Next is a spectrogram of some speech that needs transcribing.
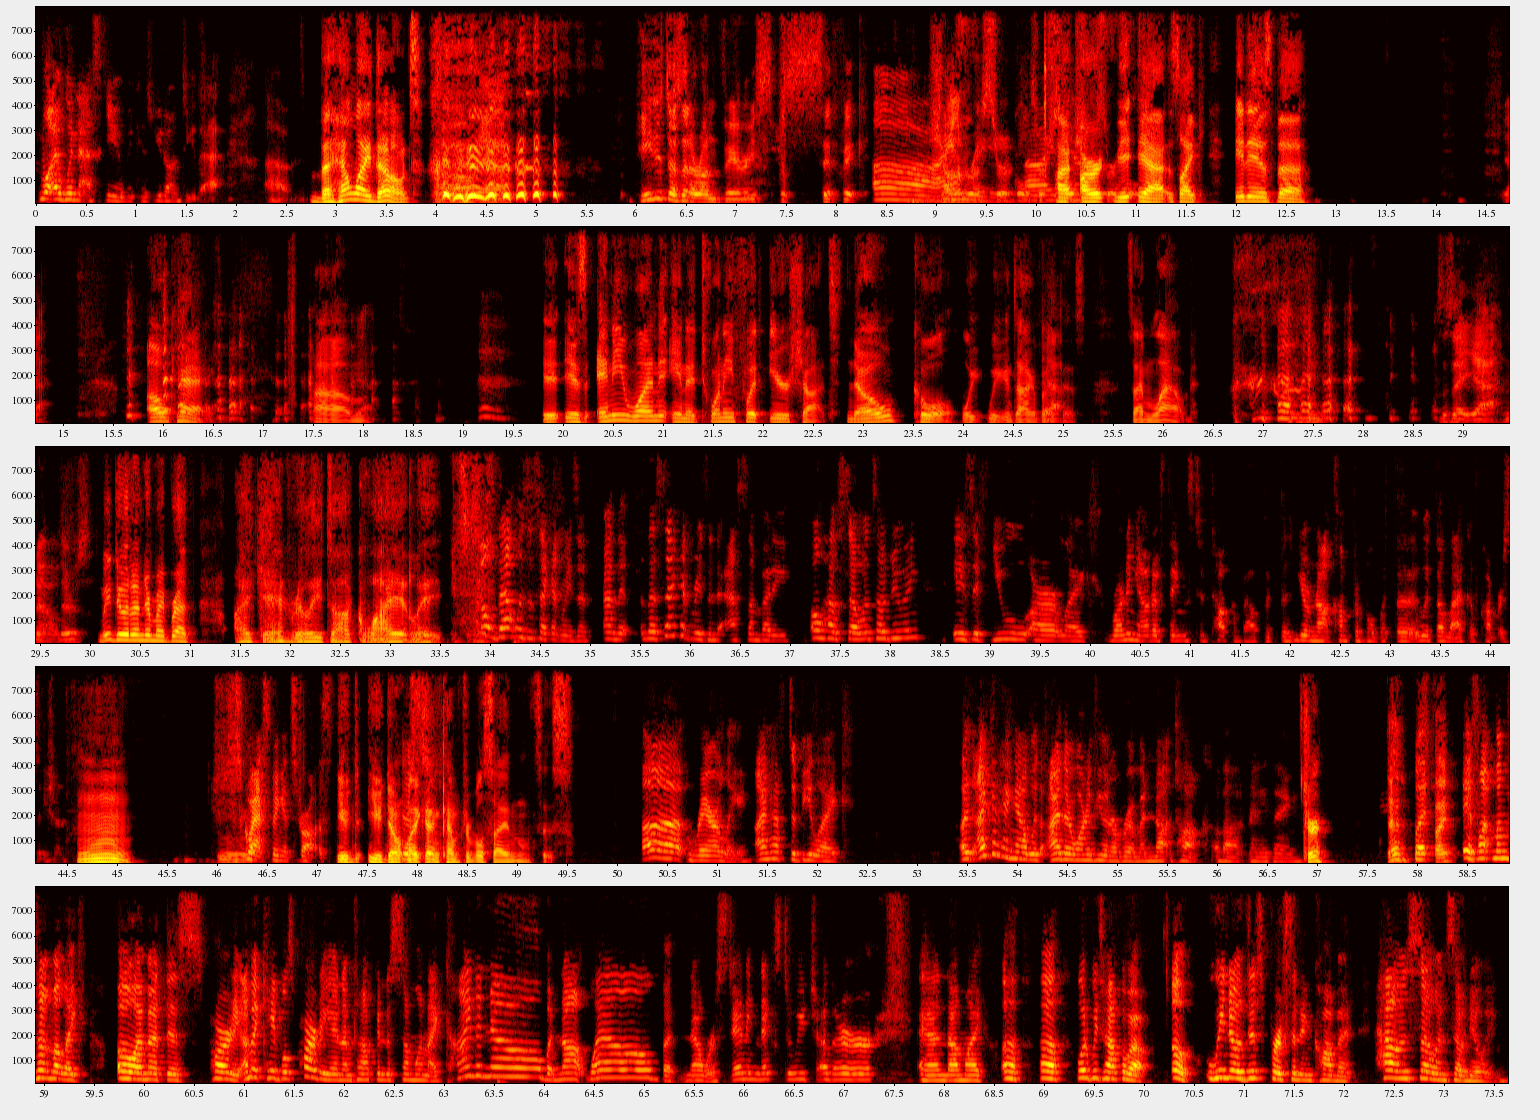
well I wouldn't ask you because you don't do that. Um the hell I don't. Oh, yeah. He just does it around very specific. uh, Genre see. circles or I social Are, circles. yeah, it's like it is the Yeah. Okay. Um i- is anyone in a 20 foot earshot? No? Cool. We we can talk about Yeah. this. So I'm loud. To say, yeah, no, there's. Let me do it under my breath. I can't really talk quietly. Oh, that was the second reason. And the, the second reason to ask somebody, "Oh, how's so and so doing?" is if you are like running out of things to talk about, but the, you're not comfortable with the with the lack of conversation, Mm. just Mm. grasping at straws. You you don't like uncomfortable silences. Uh, rarely. I have to be like, like I can hang out with either one of you in a room and not talk about anything. Sure. Yeah, But- but fine. If I'm, I'm talking about like, oh, I'm at this party, I'm at Cable's party, and I'm talking to someone I kind of know, but not well. But now we're standing next to each other, and I'm like, uh, uh, what did we talk about? Oh, we know this person in common. How's so and so doing?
